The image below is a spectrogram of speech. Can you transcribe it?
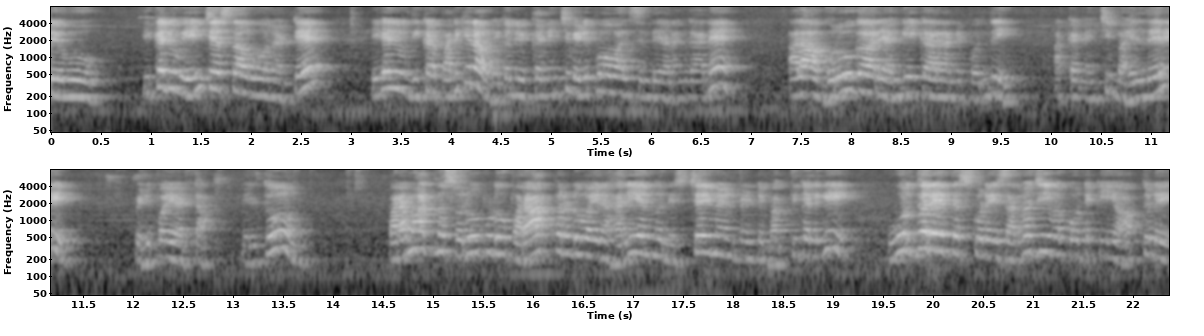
లేవు. ఇక నువ్వు ఏం చేస్తావు అని అంటే ఇక నువ్వు ఇక్కడ పనికిరావు. ఇక నువ్వు ఇక్కడి నుంచి వెళ్ళిపోవాల్సిందే అనగానే అలా గురువుగారి అంగీకారాన్ని పొంది అక్కడి నుంచి బయలుదేరి వెళ్ళిపోయాట వెళ్తూ పరమాత్మ స్వరూపుడు పరాత్పరుడు అయిన హరి ఎందు నిశ్చయమైనటువంటి భక్తి కలిగి ఊర్ధ్వరేతస్కుడై సర్వజీవ కోటికి ఆప్తుడై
